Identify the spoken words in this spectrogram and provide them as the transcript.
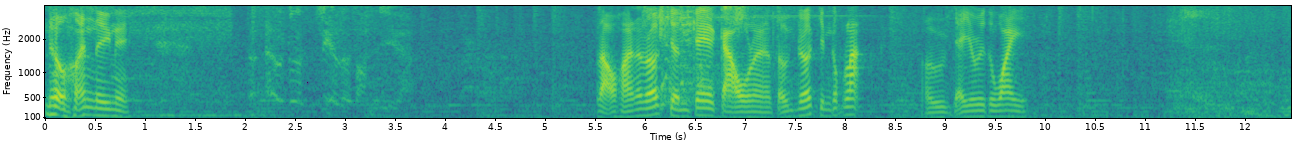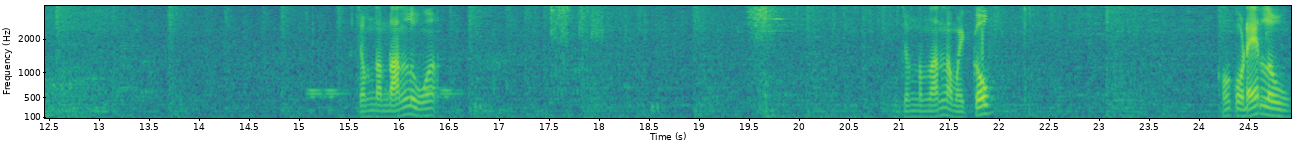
Đồ anh Niên này, Đậu hỏi nó rớt trên cái cầu nè Tưởng rớt trên góc lắc. Ừ chạy vô đi tôi quay. Trong tâm đánh luôn á. Trong tâm đánh là mày cút. Có cô đét luôn.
